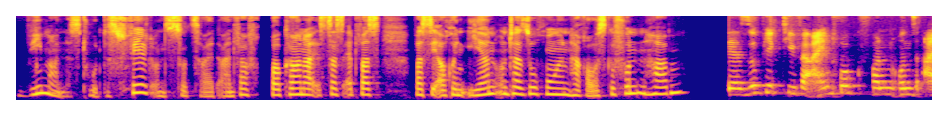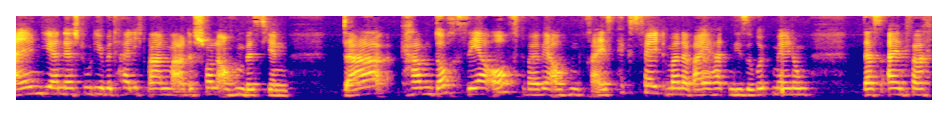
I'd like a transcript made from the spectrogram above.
wie man es tut. Das fehlt uns zurzeit einfach. Frau Körner, ist das etwas, was Sie auch in Ihren Untersuchungen herausgefunden haben? Der subjektive Eindruck von uns allen, die an der Studie beteiligt waren, war das schon auch ein bisschen da kam doch sehr oft, weil wir auch ein freies Textfeld immer dabei hatten, diese Rückmeldung, dass einfach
